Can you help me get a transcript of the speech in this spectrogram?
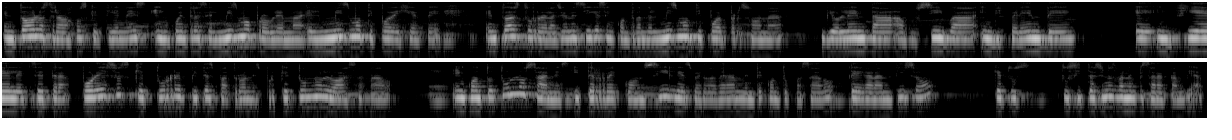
en todos los trabajos que tienes encuentras el mismo problema, el mismo tipo de jefe. En todas tus relaciones sigues encontrando el mismo tipo de persona, violenta, abusiva, indiferente, eh, infiel, etc. Por eso es que tú repites patrones, porque tú no lo has sanado. En cuanto tú lo sanes y te reconcilies verdaderamente con tu pasado, te garantizo que tus tus situaciones van a empezar a cambiar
